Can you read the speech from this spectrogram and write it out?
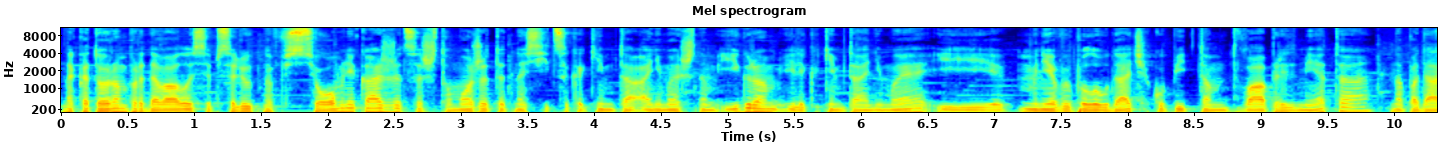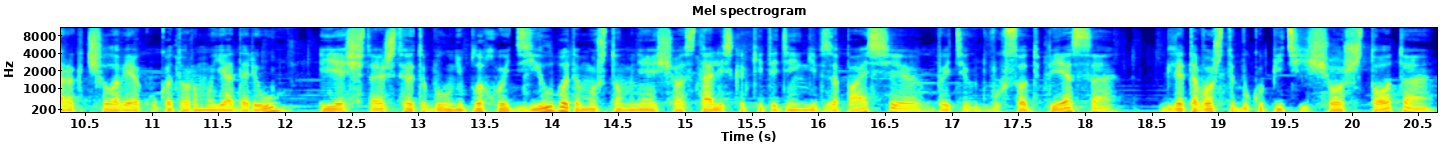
на котором продавалось абсолютно все, мне кажется, что может относиться к каким-то анимешным играм или каким-то аниме, и мне выпала удача купить там два предмета на подарок человеку, которому я дарю, и я считаю, что это был неплохой дил, потому что у меня еще остались какие-то деньги в запасе, в этих 200 песо, для того, чтобы купить еще что-то,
